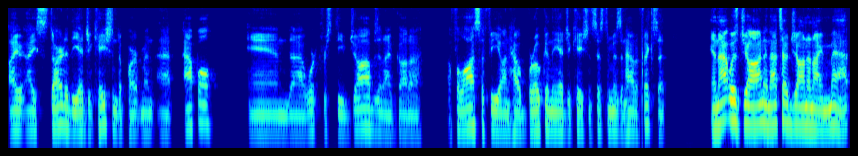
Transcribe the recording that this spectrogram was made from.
I, I started the education department at Apple and uh, worked for Steve Jobs. And I've got a, a philosophy on how broken the education system is and how to fix it. And that was John. And that's how John and I met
